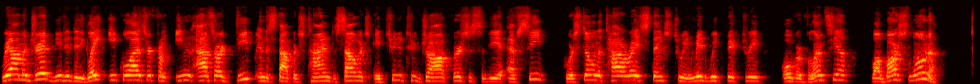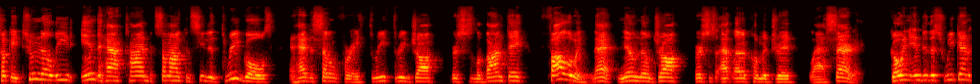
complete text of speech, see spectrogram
Real Madrid needed a late equalizer from Eden Hazard deep into stoppage time to salvage a 2 2 draw versus Sevilla FC, who are still in the title race thanks to a midweek victory over Valencia, while Barcelona took a 2 0 lead into halftime, but somehow conceded three goals and had to settle for a 3 3 draw versus Levante following that nil nil draw versus Atletico Madrid last Saturday. Going into this weekend,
